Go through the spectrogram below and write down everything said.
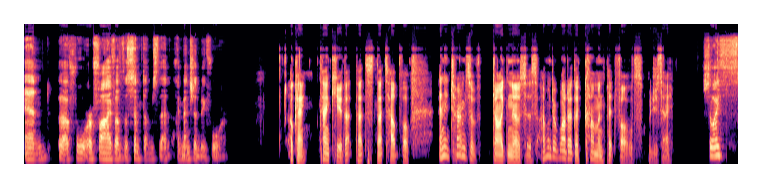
and uh, four or five of the symptoms that I mentioned before. Okay, thank you. That that's that's helpful. And in terms of diagnosis, I wonder what are the common pitfalls? Would you say? So I th-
